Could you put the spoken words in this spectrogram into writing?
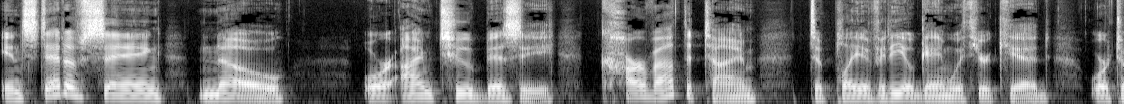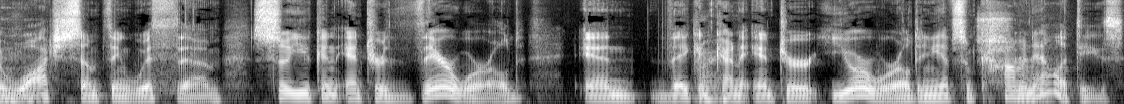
Instead of saying no or I'm too busy, carve out the time to play a video game with your kid or to mm-hmm. watch something with them so you can enter their world and they can right. kind of enter your world and you have some commonalities.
